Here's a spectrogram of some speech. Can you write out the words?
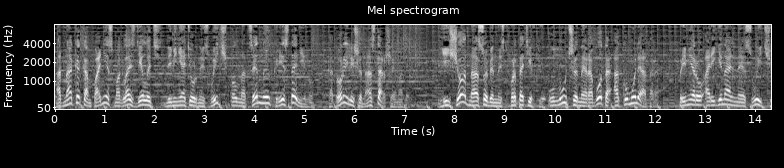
Однако компания смогла сделать для миниатюрной Switch полноценную крестовину, которой лишена старшая модель. Еще одна особенность портативки – улучшенная работа аккумулятора. К примеру, оригинальная Switch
